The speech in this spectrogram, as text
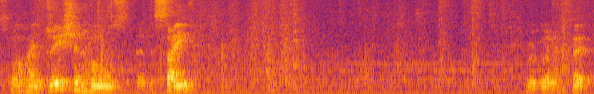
small hydration holes at the side, we're going to fit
